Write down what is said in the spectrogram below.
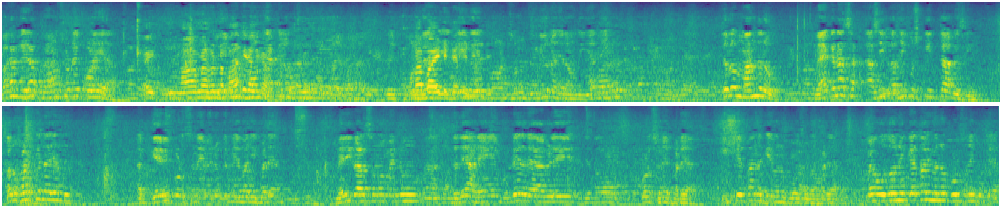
ਮੈਂ ਕਿਹਾ ਮੇਰਾ ਫੋਨ ਤੁਹਾਡੇ ਕੋਲੇ ਆ। ਇਹ ਨਾ ਮੈਂ ਹੁਣ ਬਾਅਦ ਚ ਗੱਲ ਚੱਕ ਕਰਾਂ ਲਓ। ਮੈਂ ਬਾਈਟ ਮੇਰੇ ਕਰੀ ਨਾ। ਫੋਨ ਤੁਹਾਨੂੰ ਵੀਡੀਓ ਨਜ਼ਰ ਆਉਂਦੀ ਆ। ਚਲੋ ਮੰਨ ਲਓ। ਮੈਂ ਕਹਿੰਦਾ ਅਸੀਂ ਅਸੀਂ ਕੁਝ ਕੀਤਾ ਵੀ ਸੀ। ਸਾਨੂੰ ਫੜ ਕੇ ਲੈ ਜਾਂਦੇ। ਅੱਗੇ ਵੀ ਪੁਲਿਸ ਨੇ ਮੈਨੂੰ ਕਿੰਨੇ ਵਾਰੀ ਫੜਿਆ। ਮੇਰੀ ਗੱਲ ਸੁਣੋ ਮੈਨੂੰ ਅਹ, ਲੁਧਿਆਣੇ ਬੁੱਢੇ ਦਰਿਆ ਵੇਲੇ ਜਦੋਂ ਪੁਲਿਸ ਨੇ ਫੜਿਆ ਸ਼ੀਸ਼ੇ ਭੰਨ ਕੇ ਮੈਨੂੰ ਪੁਲਿਸ ਨੇ ਫੜਿਆ। ਮੈਂ ਉਦੋਂ ਨਹੀਂ ਕਹਤਾ ਵੀ ਮੈਨੂੰ ਪੁਲਿਸ ਨੇ ਕੁੱਟਿਆ।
